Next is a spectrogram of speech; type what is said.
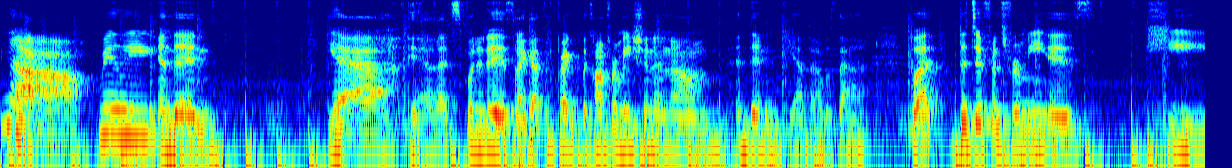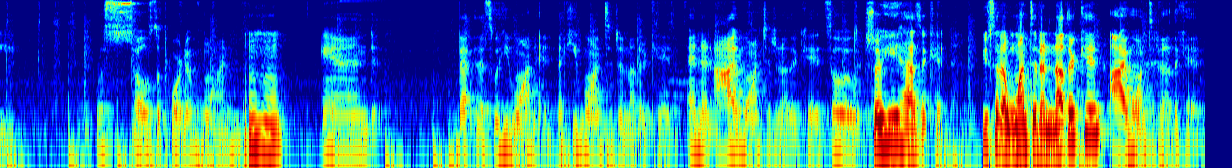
nah, really. And then, yeah, yeah, that's what it is. And I got the preg- the confirmation, and um, and then yeah, that was that. But the difference for me is he was so supportive. One Mm-hmm. and that, that's what he wanted. Like he wanted another kid, and then I wanted another kid. So So he has a kid. You said I wanted another kid. I wanted another kid.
